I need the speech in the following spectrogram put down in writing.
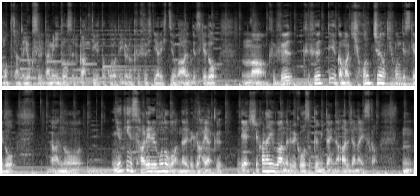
うもっとちゃんと良くするためにどうするかっていうところでいろいろ工夫してやる必要があるんですけどまあ工夫工夫っていうかまあ基本中の基本ですけどあの入金されるものはなるべく早くで支払いはなるべく遅くみたいなあるじゃないですか。うん。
